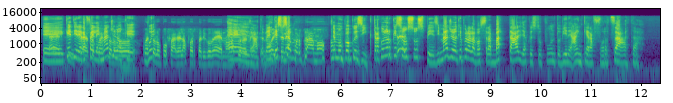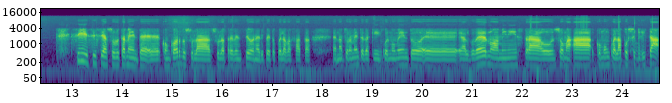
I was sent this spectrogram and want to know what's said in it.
Eh, eh, che dire certo, Raffaella, immagino lo, che... Questo voi... lo può fare la forza di governo, eh, esatto. Beh, adesso siamo, siamo un po' così, tra coloro che sono sospesi. Immagino che però la vostra battaglia a questo punto viene anche rafforzata. Sì, sì, sì, assolutamente, eh, concordo sulla, sulla, prevenzione, ripeto, quella va fatta eh, naturalmente da chi in quel momento è, è, al governo, amministra o insomma ha comunque la possibilità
